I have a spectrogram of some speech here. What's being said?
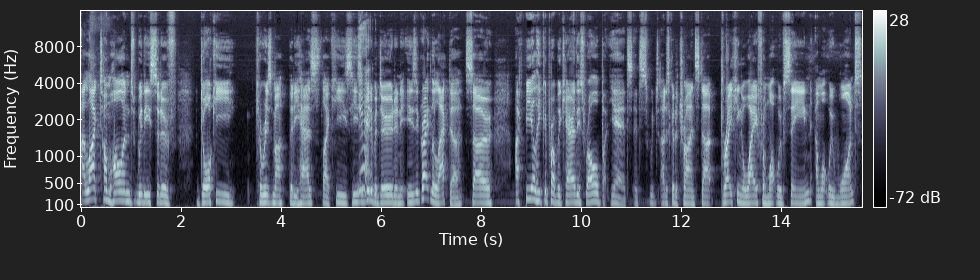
I like Tom Holland with his sort of dorky charisma that he has. Like he's he's a bit of a dude and he's a great little actor. So I feel he could probably carry this role. But yeah, it's it's I just got to try and start breaking away from what we've seen and what we want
